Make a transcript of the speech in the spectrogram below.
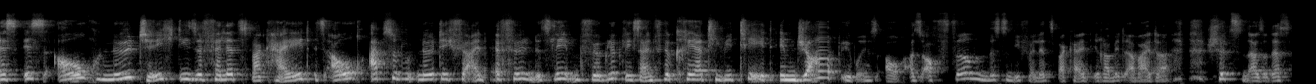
es ist auch nötig, diese Verletzbarkeit ist auch absolut nötig für ein erfüllendes Leben, für Glücklichsein, für Kreativität, im Job übrigens auch. Also auch Firmen müssen die Verletzbarkeit ihrer Mitarbeiter schützen. Also das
